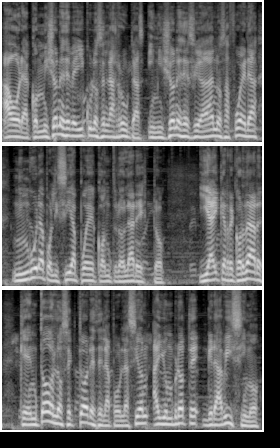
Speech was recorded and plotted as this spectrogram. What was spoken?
Ahora, con millones de vehículos en las rutas y millones de ciudadanos afuera, ninguna policía puede controlar esto. Y hay que recordar que en todos los sectores de la población hay un brote gravísimo,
